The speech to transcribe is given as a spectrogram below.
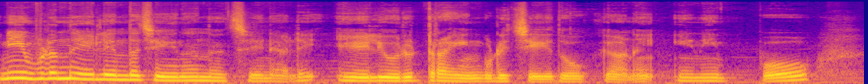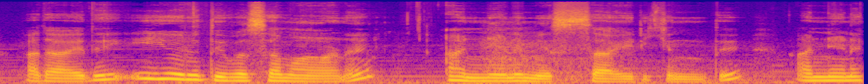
ഇനി ഇവിടുന്ന് ഏലി എന്താ ചെയ്യുന്നതെന്ന് വെച്ച് കഴിഞ്ഞാൽ ഏലി ഒരു ട്രെയിൻ കൂടി ചെയ്ത് നോക്കുകയാണ്. ഇനിയിപ്പോൾ അതായത് ഈ ഒരു ദിവസമാണ് അന്യനെ മിസ്സായിരിക്കുന്നത് അന്യനെ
